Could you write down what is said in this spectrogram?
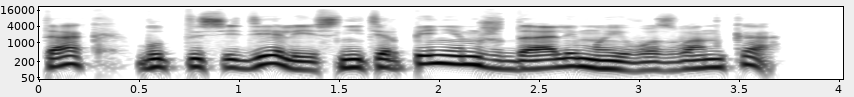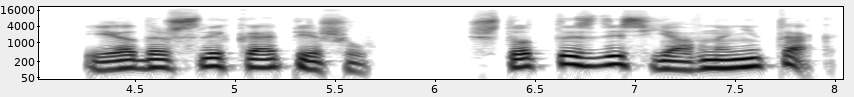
Так, будто сидели и с нетерпением ждали моего звонка. Я даже слегка опешил. Что-то здесь явно не так.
